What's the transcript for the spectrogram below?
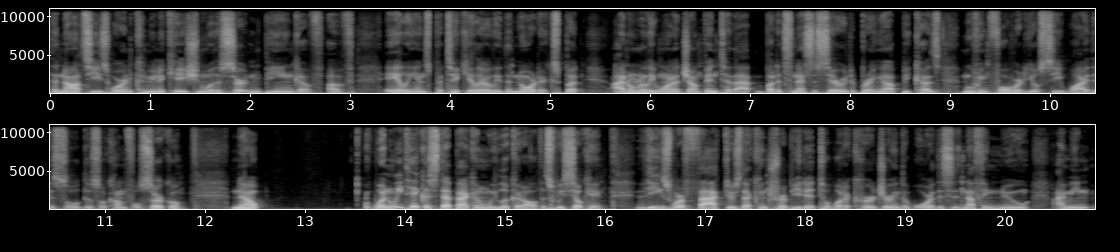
the Nazis were in communication with a certain being of, of aliens, particularly the Nordics. But I don't really want to jump into that, but it's necessary to bring up because moving forward, you'll see why this will this will come full circle. Now, when we take a step back and we look at all this, we see, okay, these were factors that contributed to what occurred during the war. This is nothing new. I mean,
